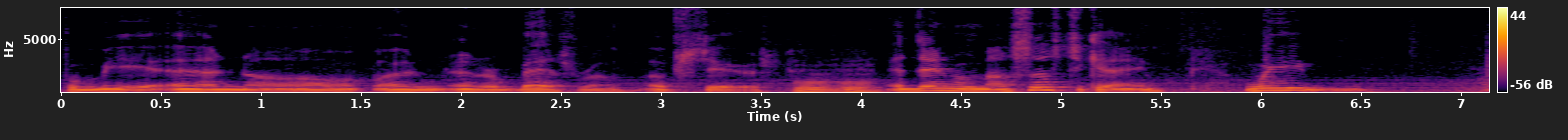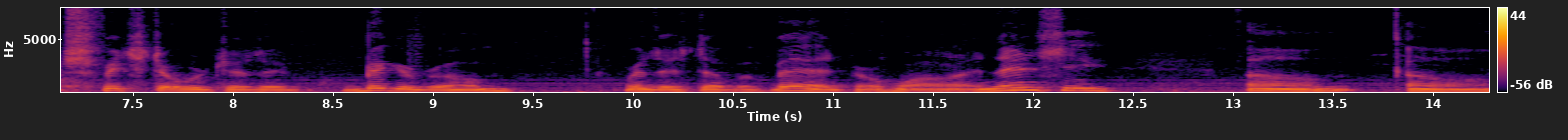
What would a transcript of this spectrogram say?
for me and, uh, and, and a bathroom upstairs. Mhm. And then when my sister came, we switched over to the bigger room where there's double bed for a while. And then she um, uh,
